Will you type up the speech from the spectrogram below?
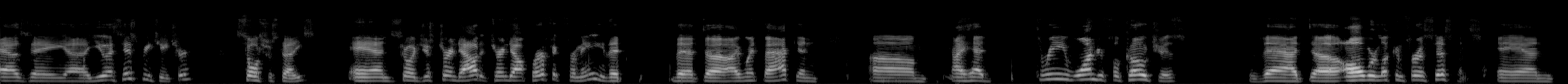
as a uh, U.S. history teacher, social studies, and so it just turned out it turned out perfect for me that that uh, I went back and um, I had three wonderful coaches that uh, all were looking for assistance and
